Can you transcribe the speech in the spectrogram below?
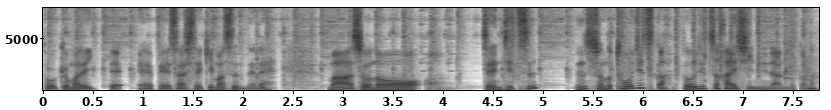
東京まで行って、えー、ペーサーしてきますんでね、まあ、その前日？ん？その当日か？当日配信になるのかな？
